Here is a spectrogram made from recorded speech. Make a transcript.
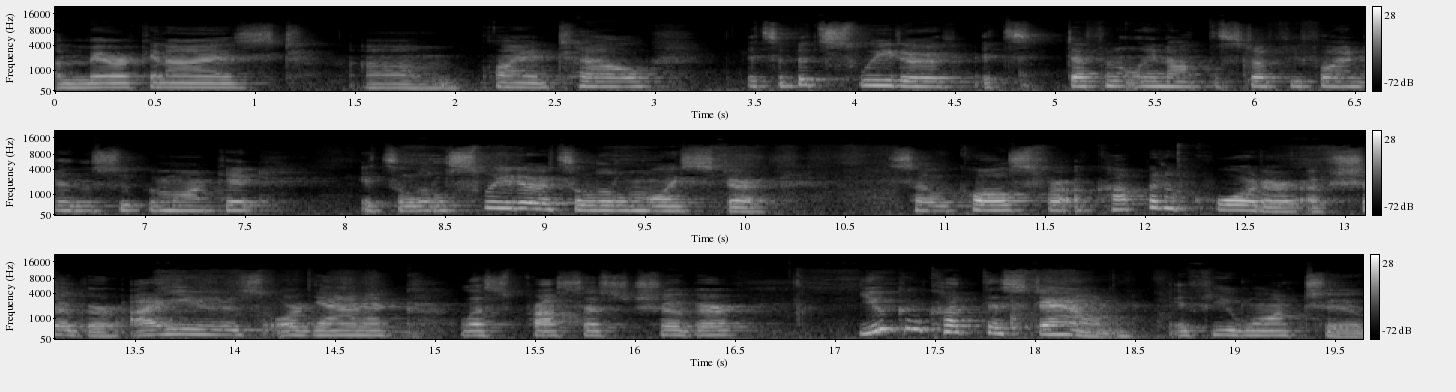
Americanized um, clientele. It's a bit sweeter. It's definitely not the stuff you find in the supermarket. It's a little sweeter, it's a little moister. So it calls for a cup and a quarter of sugar. I use organic, less processed sugar. You can cut this down if you want to.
